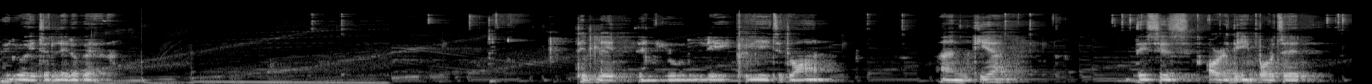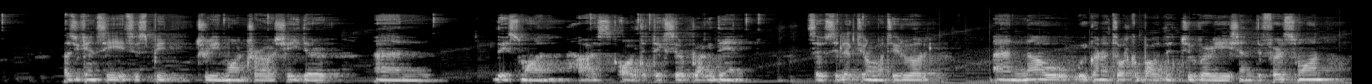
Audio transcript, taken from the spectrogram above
We'll wait a little bit the newly created one. And yeah this is already imported. As you can see it's a speed tree mantra shader and this one has all the texture plugged in. So select your material and now we're gonna talk about the two variations. The first one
